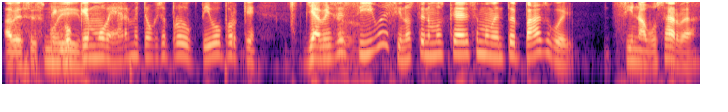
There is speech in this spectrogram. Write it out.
A veces muy. tengo que moverme, tengo que ser productivo porque... Y a veces sí, güey, si nos tenemos que dar ese momento de paz, güey. Sin abusar, ¿verdad?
